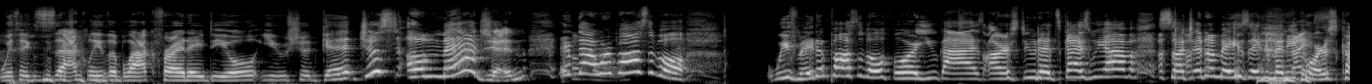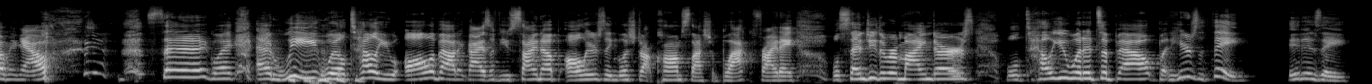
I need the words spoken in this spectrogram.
with exactly the Black Friday deal you should get. Just imagine if oh that were possible. We've made it possible for you guys, our students. Guys, we have such an amazing mini Nice. course coming out. Segue. And we will tell you all about it, guys. If you sign up, allearsenglish.com slash Black Friday, we'll send you the reminders. We'll tell you what it's about. But here's the thing. It is a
